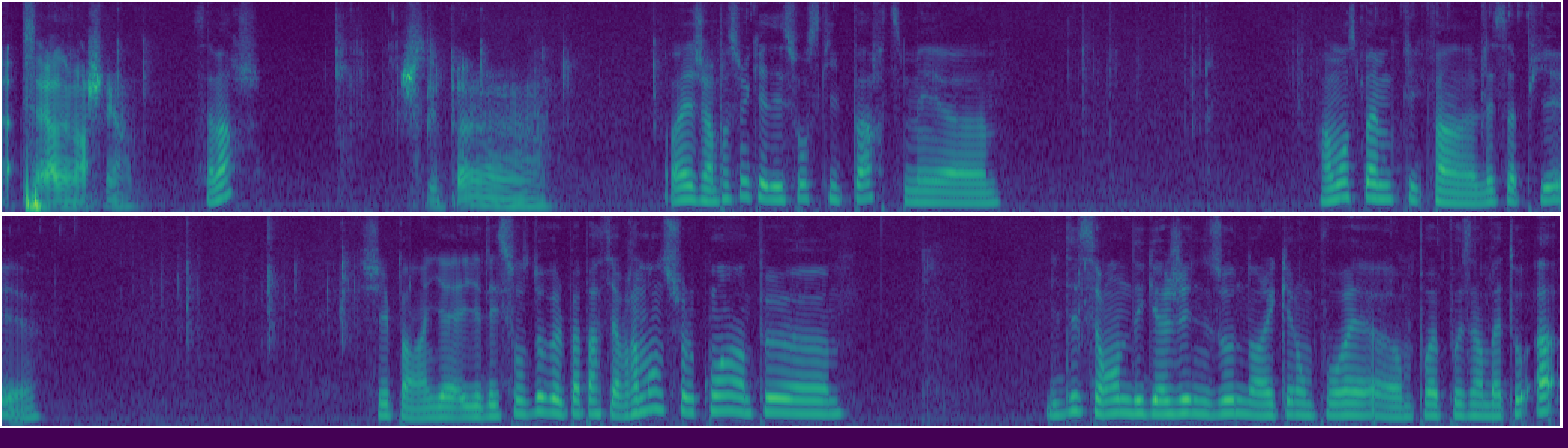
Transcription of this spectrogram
Ah, ça a l'air de marcher. hein. Ça marche? Je sais pas. euh, Ouais, j'ai l'impression qu'il y a des sources qui partent, mais euh... vraiment spam clic, enfin laisse appuyer. euh. Je sais pas, hein, il y, a, il y a des sources d'eau veulent pas partir. Vraiment sur le coin un peu. euh, L'idée c'est vraiment de dégager une zone dans laquelle on pourrait, euh, on pourrait poser un bateau. Ah,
